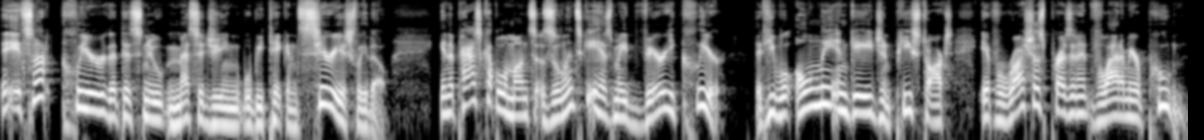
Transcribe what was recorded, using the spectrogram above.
It's not clear that this new messaging will be taken seriously, though. In the past couple of months, Zelensky has made very clear that he will only engage in peace talks if Russia's President Vladimir Putin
